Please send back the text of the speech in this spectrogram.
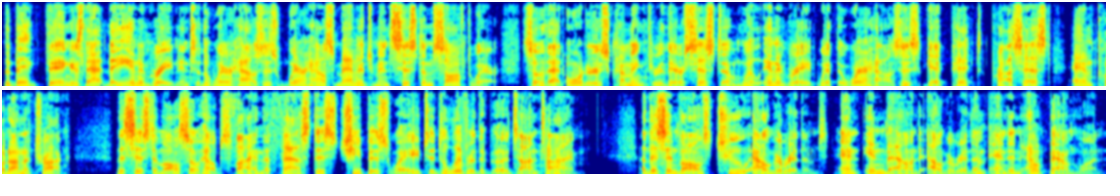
The big thing is that they integrate into the warehouse's warehouse management system software so that orders coming through their system will integrate with the warehouses, get picked, processed, and put on a truck. The system also helps find the fastest, cheapest way to deliver the goods on time. This involves two algorithms, an inbound algorithm and an outbound one.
